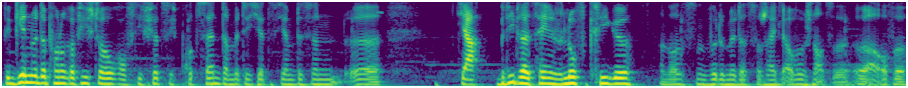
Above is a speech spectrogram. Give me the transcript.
Wir gehen mit der Pornografiesteuer hoch auf die 40%, damit ich jetzt hier ein bisschen, äh, ja, beliebtheitstechnische Luft kriege. Ansonsten würde mir das wahrscheinlich auf die Schnauze, äh, auf die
